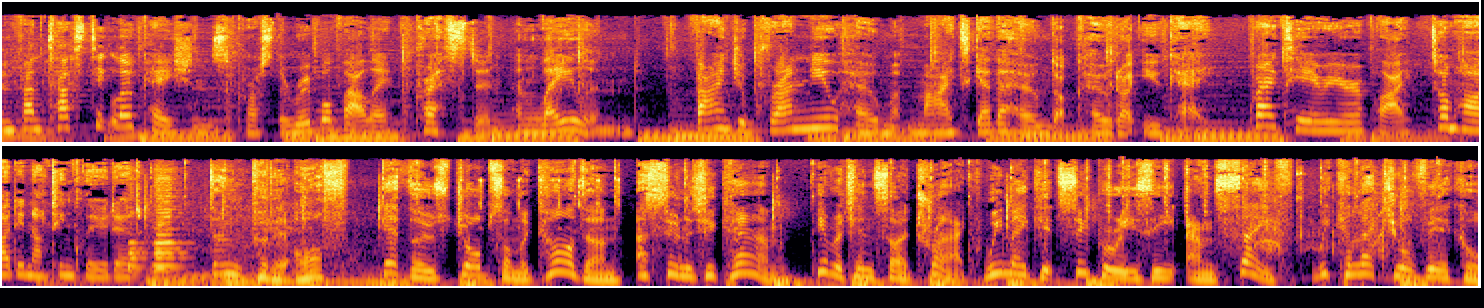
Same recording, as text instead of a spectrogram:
in fantastic locations across the Ribble Valley, Preston, and Leyland. Find your brand new home at mytogetherhome.co.uk. Criteria apply. Tom Hardy not included. Don't put it off. Get those jobs on the car done as soon as you can. Here at Inside Track, we make it super easy and safe. We collect your vehicle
